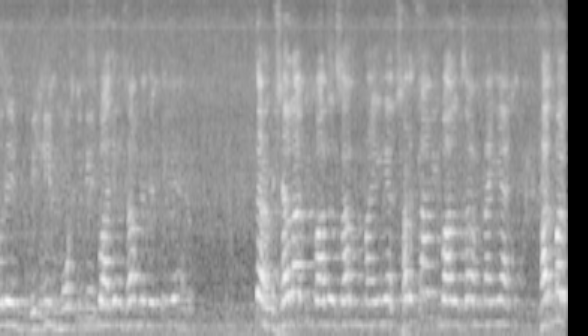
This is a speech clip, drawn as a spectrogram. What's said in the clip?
ਉਹਦੇ ਬਿਜਲੀ ਮੁਫਤ ਵੀ ਬਾਦਲ ਸਾਹਿਬ ਨੇ ਦਿੱਤੀ ਹੈ। ਧਰਮਸ਼ਾਲਾ ਵੀ ਬਾਦਲ ਸਾਹਿਬ ਬਣਾਈ ਹੈ ਸੜਕਾਂ ਵੀ ਬਾਦਲ ਸਾਹਿਬ ਨੇ ਬਣਾਈ ਹੈ ਥਰਮਲ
